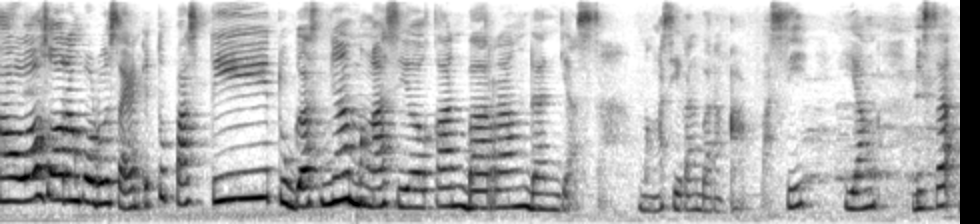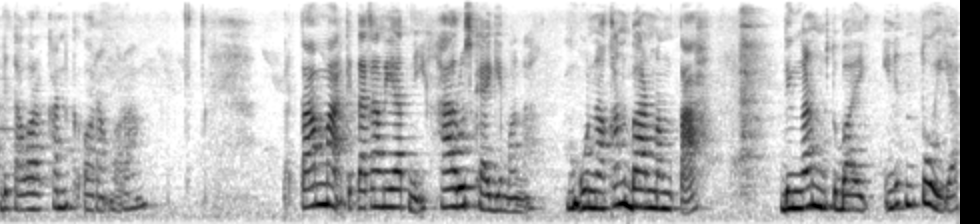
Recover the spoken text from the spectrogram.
Kalau seorang produsen itu pasti tugasnya menghasilkan barang dan jasa. Menghasilkan barang apa sih yang bisa ditawarkan ke orang-orang? Pertama, kita akan lihat nih, harus kayak gimana. Menggunakan bahan mentah dengan mutu baik. Ini tentu ya,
